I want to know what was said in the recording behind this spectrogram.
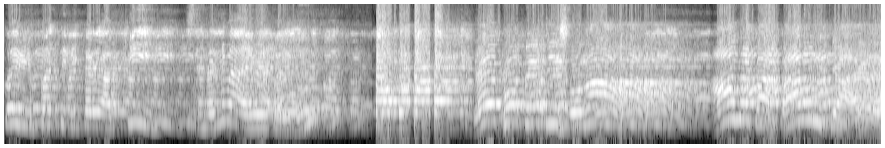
कोई विपत्ति लेकर आपकी शरण में आए हैं प्रभु। देखो बेटी सोना आने का कारण क्या हे?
